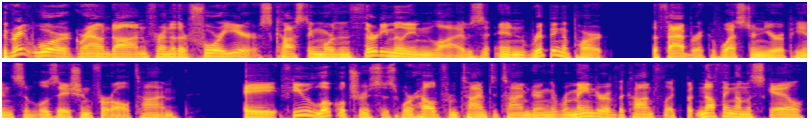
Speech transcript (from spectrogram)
The Great War ground on for another four years, costing more than 30 million lives and ripping apart the fabric of Western European civilization for all time. A few local truces were held from time to time during the remainder of the conflict, but nothing on the scale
